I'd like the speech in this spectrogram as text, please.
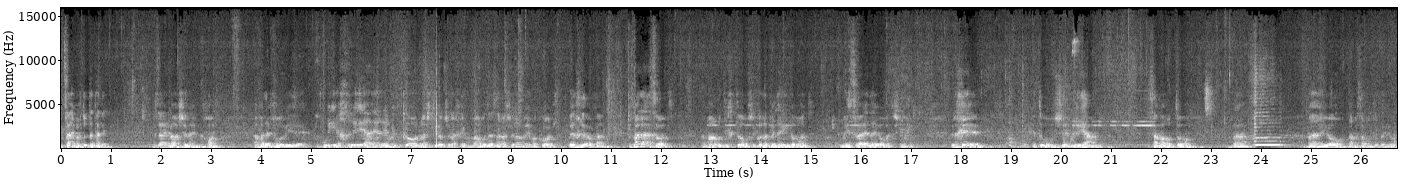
מצרים עבדו את הטלה, וזה האלוה שלהם, נכון? אבל איפה הוא יהיה? הוא יכריע, ירים את כל השטויות שלכם עם העבודה הזרה שלנו, עם הכל, הוא יכריע אותנו. אז מה לעשות? אמר לו, תכתוב שכל הבן הילוד מישראל היאור ותשלחו. ולכן, כתוב שמרים שמה אותו ב... ביאור. למה שמה אותו ביאור?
